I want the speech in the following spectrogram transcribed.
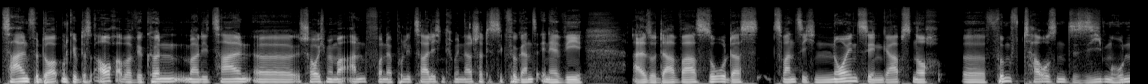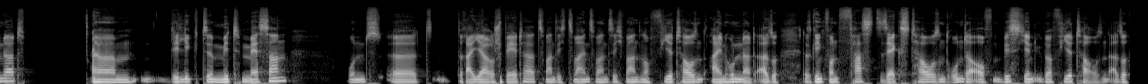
Zahlen für Dortmund gibt es auch, aber wir können mal die Zahlen, äh, schaue ich mir mal an, von der polizeilichen Kriminalstatistik für ganz NRW. Also da war es so, dass 2019 gab es noch äh, 5700 ähm, Delikte mit Messern und äh, drei Jahre später, 2022, waren es noch 4100. Also das ging von fast 6000 runter auf ein bisschen über 4000. Also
